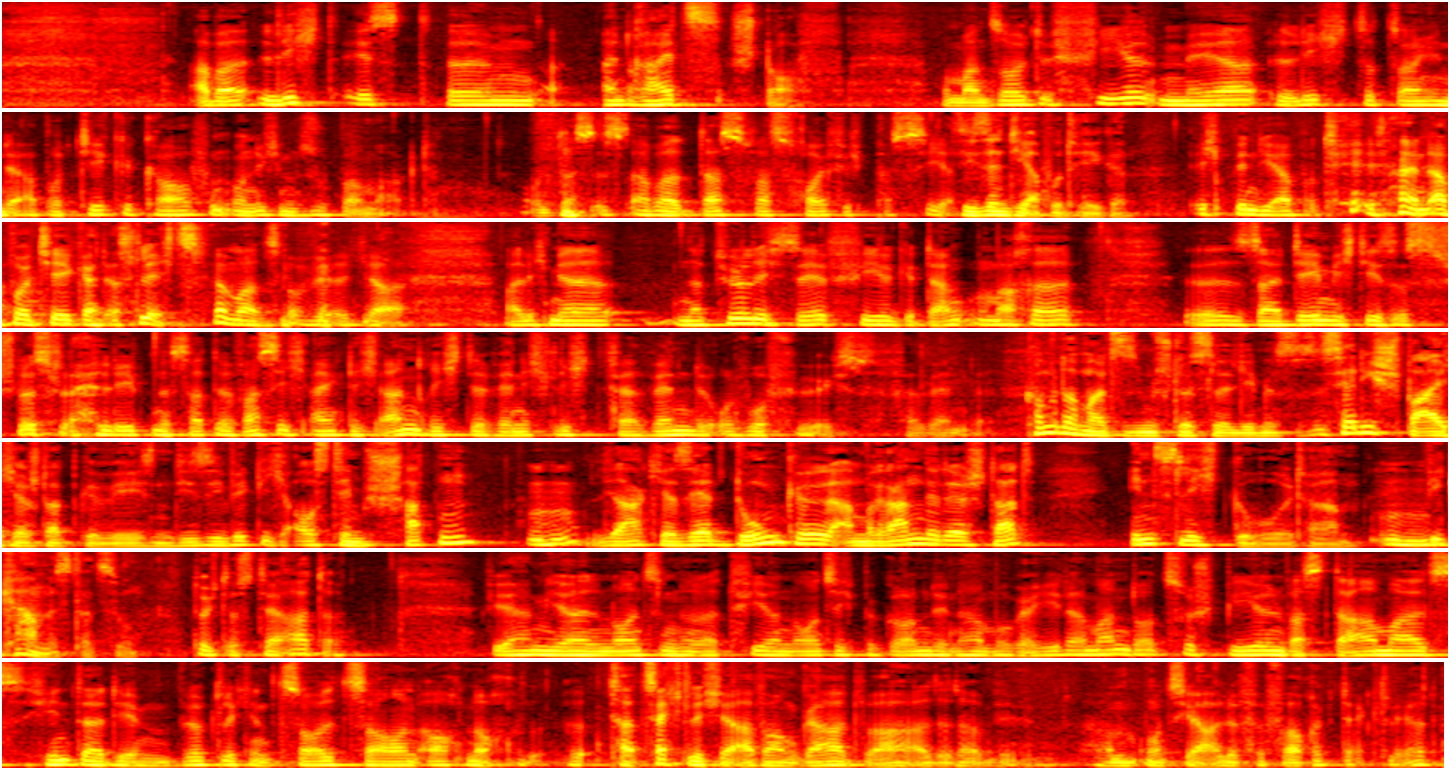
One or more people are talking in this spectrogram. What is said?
Aber Licht ist ähm, ein Reizstoff. Und man sollte viel mehr Licht sozusagen in der Apotheke kaufen und nicht im Supermarkt. Und das ist aber das, was häufig passiert. Sie sind die Apotheke. Ich bin die Apothe ein Apotheker des Lichts, wenn man so will, ja. Weil ich mir natürlich sehr viel Gedanken mache, seitdem ich dieses Schlüsselerlebnis hatte, was ich eigentlich anrichte, wenn ich Licht verwende und wofür ich es verwende. Kommen wir doch mal zu diesem Schlüsselerlebnis. Es ist ja die Speicherstadt gewesen, die Sie wirklich aus dem Schatten, mhm. lag ja sehr dunkel am Rande der Stadt, ins Licht geholt haben. Mhm. Wie kam es dazu? Durch das Theater. Wir haben ja 1994 begonnen, den Hamburger Jedermann dort zu spielen, was damals hinter dem wirklichen Zollzaun auch noch äh, tatsächliche Avantgarde war. Also da haben uns ja alle für verrückt erklärt.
